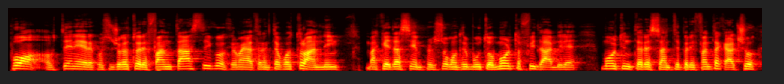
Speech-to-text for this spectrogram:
può ottenere questo giocatore fantastico che ormai ha 34 anni, ma che dà sempre il suo contributo molto affidabile, molto interessante per il fantacalcio,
